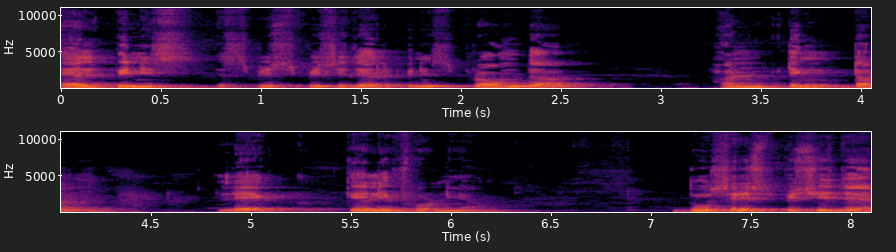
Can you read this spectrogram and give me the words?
alpinis species alpinis from the Huntington lake California दूसरी स्पीसीज है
